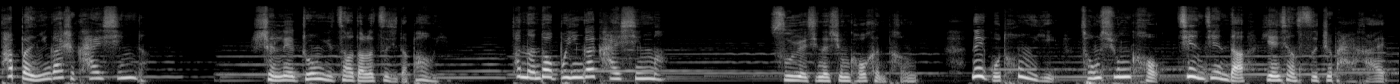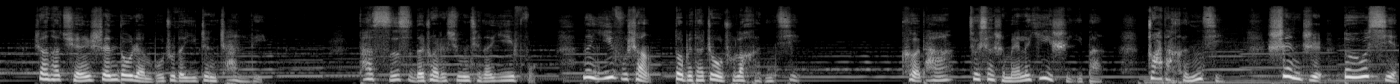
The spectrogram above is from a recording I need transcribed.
他本应该是开心的。沈炼终于遭到了自己的报应，他难道不应该开心吗？苏月心的胸口很疼。那股痛意从胸口渐渐地延向四肢百骸，让他全身都忍不住的一阵颤栗。他死死地拽着胸前的衣服，那衣服上都被他皱出了痕迹。可他就像是没了意识一般，抓得很紧，甚至都有血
